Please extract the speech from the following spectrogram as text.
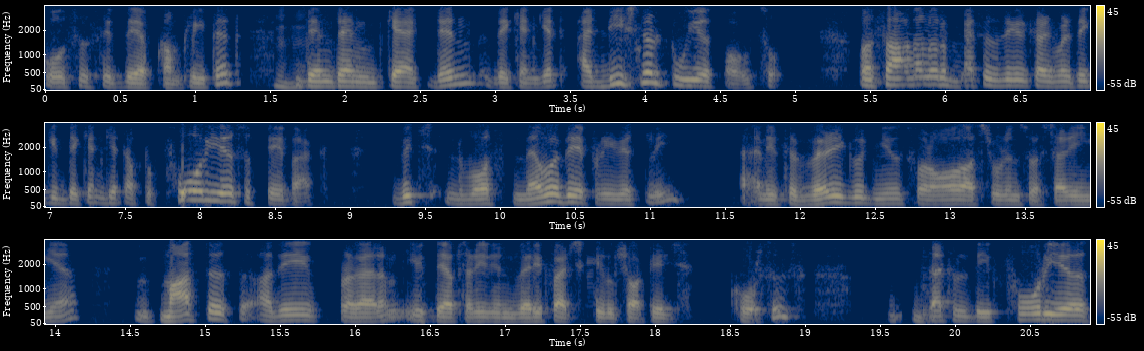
courses if they have completed then then get then they can get additional two years also. Uh, സാധാരണ ഒരു ബാച്ചലർ ഡിഗ്രി കഴിയുമ്പോഴത്തേക്ക് they can get up to four years to stay back, which was never there previously, and it's a very good news for all our students who are studying here. Masters അതേ പ്രകാരം if they have studied in verified skill shortage courses, that will be four years,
